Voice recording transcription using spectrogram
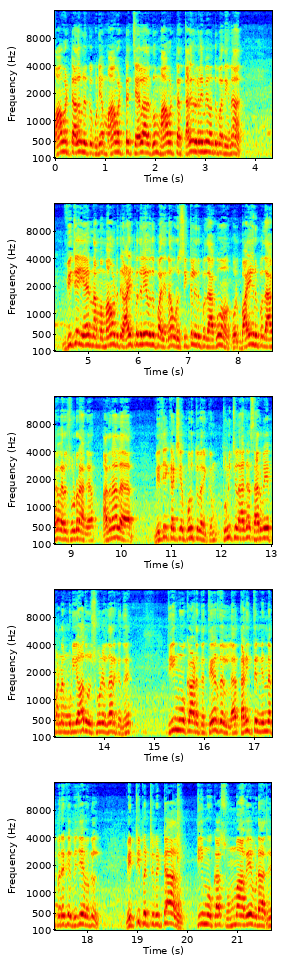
மாவட்ட அளவில் இருக்கக்கூடிய மாவட்ட செயலாளர்களும் மாவட்ட தலைவர்களுமே வந்து பாத்தீங்கன்னா விஜயை நம்ம மாவட்டத்துக்கு அழைப்பதிலே வந்து பாத்தீங்கன்னா ஒரு சிக்கல் இருப்பதாகவும் ஒரு பயம் இருப்பதாக வேற சொல்றாங்க. அதனால விஜய் கட்சியை பொறுத்த வரைக்கும் துணிச்சலாக சர்வே பண்ண முடியாத ஒரு சூழ்நிலை தான் இருக்குது. திமுக அடுத்த தேர்தலில் தனித்து நின்ன பிறகு விஜய் அவர்கள் வெற்றி பெற்று விட்டால் திமுக சும்மாவே விடாது.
